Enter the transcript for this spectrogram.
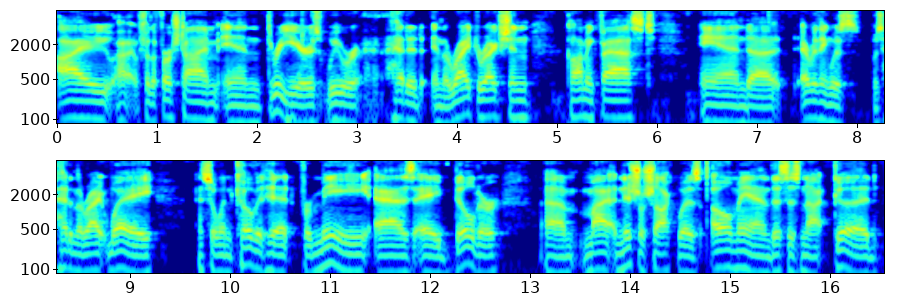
I, I, for the first time in three years, we were headed in the right direction, climbing fast, and uh, everything was was heading the right way and so when COVID hit, for me as a builder, um, my initial shock was, oh man, this is not good.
